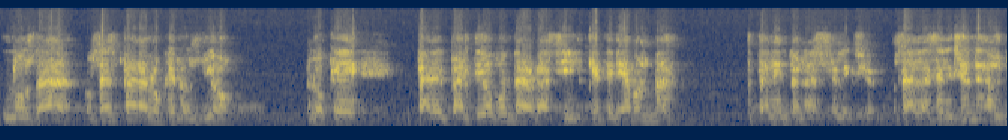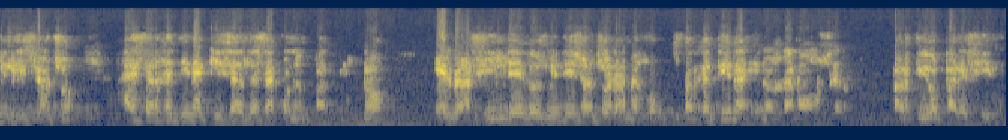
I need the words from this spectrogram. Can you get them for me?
nos da, o sea, es para lo que nos dio. Lo que, para el partido contra Brasil, que teníamos más talento en la selección. O sea, la selección de 2018, a esta Argentina quizás le sacó un empate, ¿no? El Brasil de 2018 era mejor que esta Argentina y nos ganó un partido parecido.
